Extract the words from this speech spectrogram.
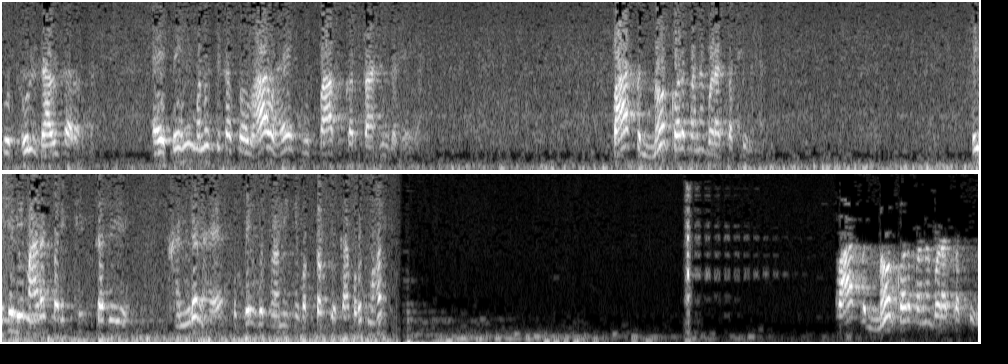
तो धूल डालता रहता है। ऐसे ही मनुष्य का स्वभाव है कि वो पाप करता ही रहेगा। पाप न कर पाना बड़ा कठिन है। तो इसीलिए महाराज परीक्षित का जो खंडन है सुखदेव गोस्वामी के वक्तव्य का बहुत महत्व पाप न कर पाना बड़ा कठिन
